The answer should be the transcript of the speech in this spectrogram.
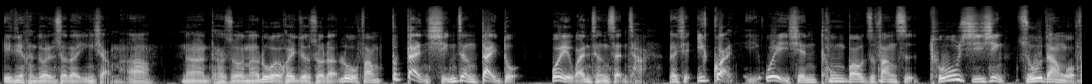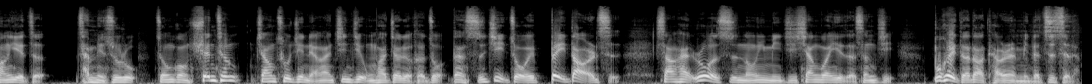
一定很多人受到影响嘛啊。那他说呢，陆委会就说了，陆方不但行政怠惰，未完成审查，而且一贯以未先通报之方式，突袭性阻挡我方业者。产品输入，中共宣称将促进两岸经济文化交流合作，但实际作为背道而驰，伤害弱势农民及相关业者生计，不会得到台湾人民的支持的。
